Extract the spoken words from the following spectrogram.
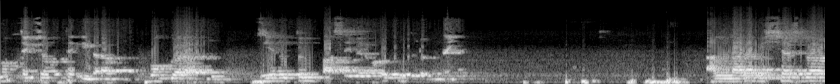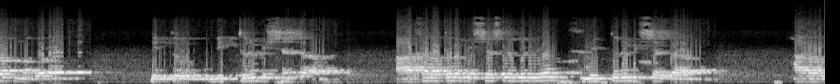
প্রত্যেক করা যে নতুন পাশে আল্লাহরা বিশ্বাস করা নগর কিন্তু মৃত্যুর বিশ্বাস করা আখারাতের বিশ্বাস না করলে মৃত্যুর বিশ্বাস করা কারণ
